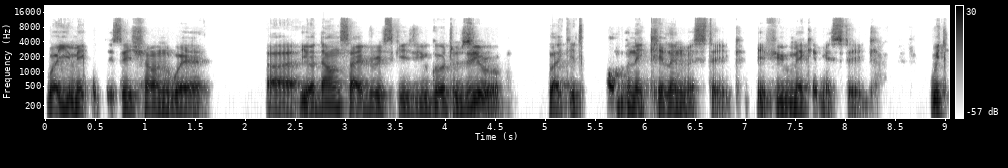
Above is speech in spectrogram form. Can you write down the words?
where you make a decision where uh, your downside risk is you go to zero, like it's a company killing mistake if you make a mistake, which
